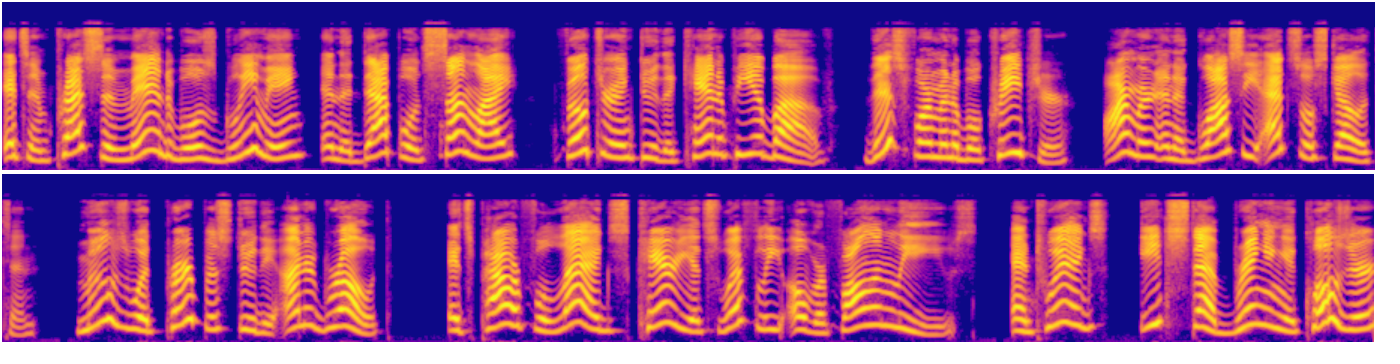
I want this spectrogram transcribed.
its impressive mandibles gleaming in the dappled sunlight filtering through the canopy above. This formidable creature, armored in a glossy exoskeleton, moves with purpose through the undergrowth. Its powerful legs carry it swiftly over fallen leaves and twigs, each step bringing it closer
